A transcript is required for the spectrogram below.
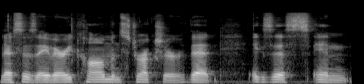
This is a very common structure that exists in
